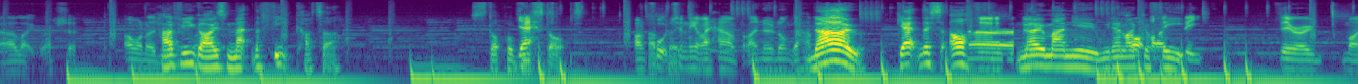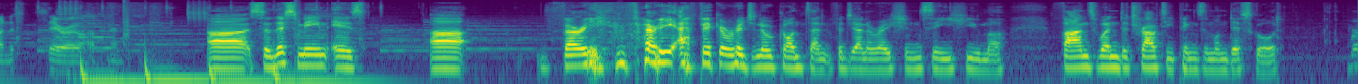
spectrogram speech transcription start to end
I like Russia. I want to. Have you guys met the feet cutter? Stop or be Yes. stopped. Unfortunately, I have. I no longer have. No! Get this off. Uh, no, man, you. We don't like your my feet. Zero minus zero out of ten. Uh, so this meme is, uh, very, very epic original content for Generation Z humor. Fans when Detrouty pings them on Discord.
